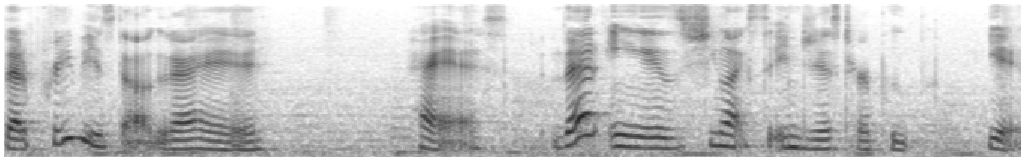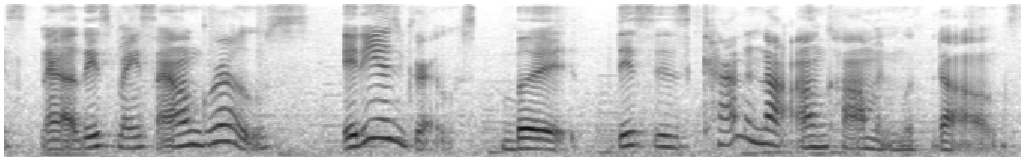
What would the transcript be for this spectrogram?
that a previous dog that I had has. That is, she likes to ingest her poop. Yes, now this may sound gross. It is gross, but this is kind of not uncommon with dogs.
